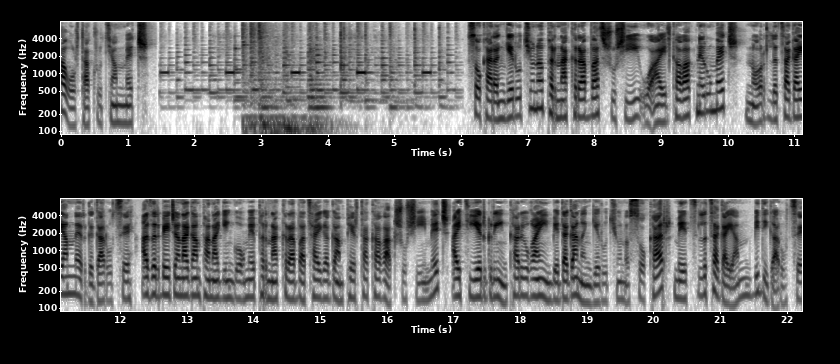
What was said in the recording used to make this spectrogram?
հաղորդակցության մեջ Սոկարանգերությունը բռնակրաված Շուշիի ու այլ քաղաքներու մեջ նոր լցագայաններ կգառուցե։ Ադրբեջանական բանակին կողմէ բռնակրաված հայկական Պերտակաղակ Շուշիի մեջ այդ երկրին քարյուղային pedagogan ընկերությունը Սոկար մեծ լցագայան պիտի գառուցե։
